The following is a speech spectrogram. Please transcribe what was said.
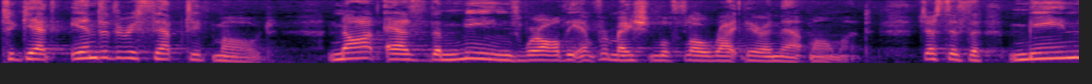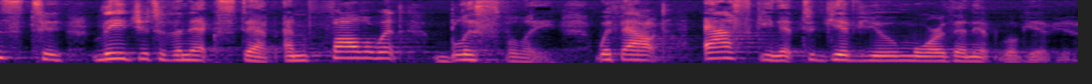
to get into the receptive mode, not as the means where all the information will flow right there in that moment, just as a means to lead you to the next step and follow it blissfully without asking it to give you more than it will give you,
